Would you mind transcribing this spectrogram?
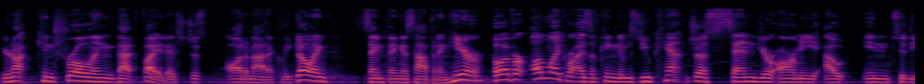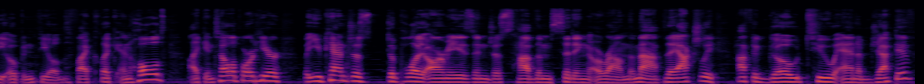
you're not controlling that fight. It's just automatically going same thing is happening here. However unlike rise of kingdoms you can't just send your army out into the open field. If I click and hold I can teleport here but you can't just deploy armies and just have them sitting around the map. They actually have to go to an objective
